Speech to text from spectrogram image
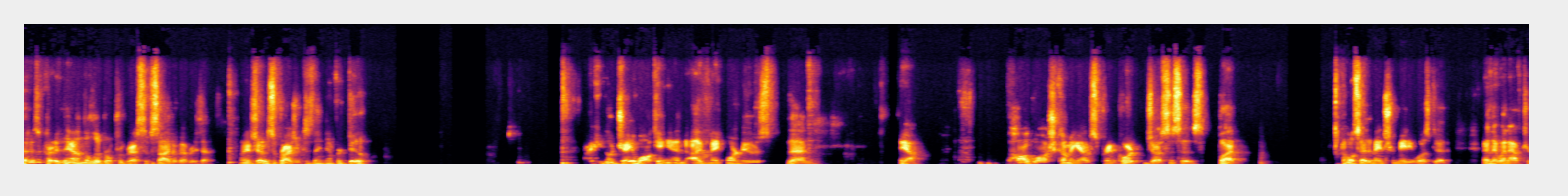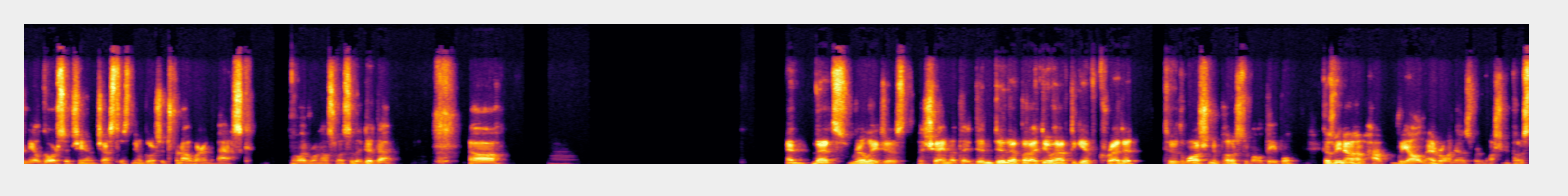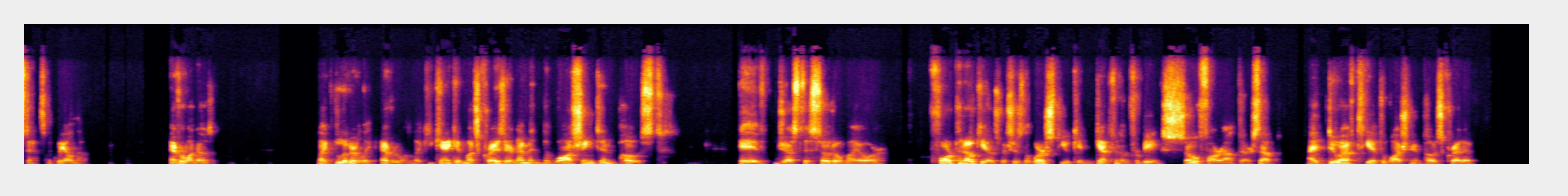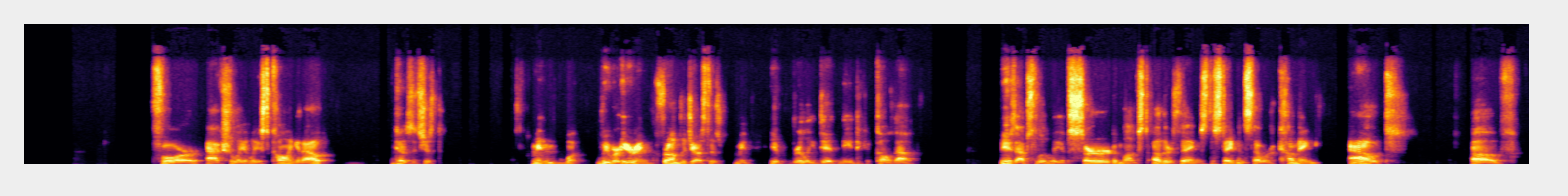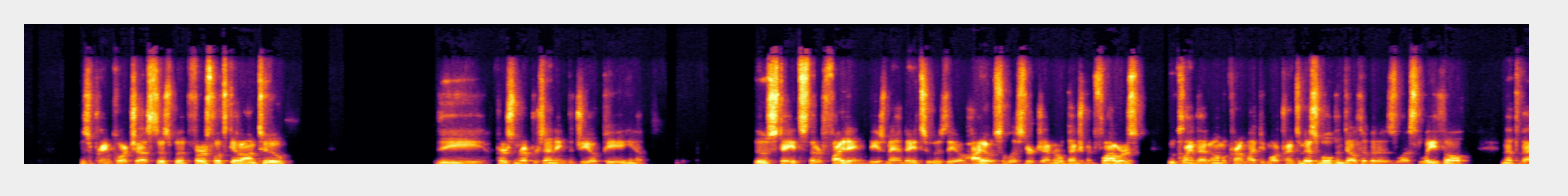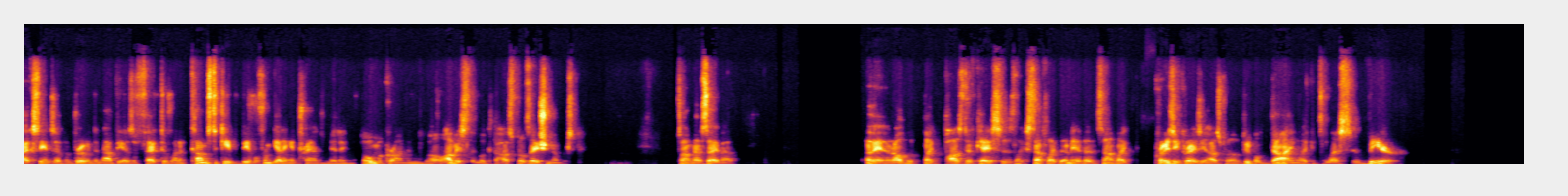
That is a, you know, on the liberal progressive side of everything. I mean, it shouldn't surprise you because they never do. I can go jaywalking and I make more news than, yeah, the hogwash coming out of Supreme Court justices. But I will say the mainstream media was good and they went after Neil Gorsuch, you know, Justice Neil Gorsuch for not wearing the mask. while everyone else was, so they did that. Uh, and that's really just a shame that they didn't do that. But I do have to give credit to the Washington Post of all people because we know how, how, we all everyone knows where the Washington Post stands. Like we all know, everyone knows it. Like literally everyone. Like you can't get much crazier than them. And the Washington Post gave Justice Sotomayor four Pinocchios, which is the worst you can get from them for being so far out there. So I do have to give the Washington Post credit for actually at least calling it out because it's just I mean, what we were hearing from the justice, I mean, it really did need to get called out. It is absolutely absurd, amongst other things, the statements that were coming out of the Supreme Court justice. But first, let's get on to the person representing the GOP, you know, those states that are fighting these mandates. It was the Ohio Solicitor General, Benjamin Flowers, who claimed that Omicron might be more transmissible than Delta, but is less lethal, and that the vaccines have been proven to not be as effective when it comes to keeping people from getting and transmitting Omicron. And well, obviously, look at the hospitalization numbers. That's all I'm going to say about it. I mean, and all the like positive cases, like stuff like that. I mean, it's not like crazy, crazy hospital and people dying, like it's less severe.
